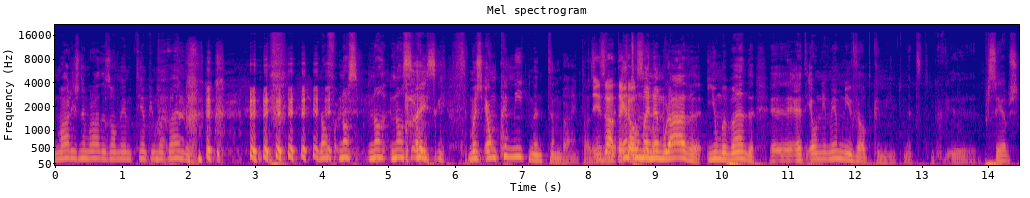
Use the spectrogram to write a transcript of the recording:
várias namoradas ao mesmo tempo e uma banda. não, não, não, não sei se. Mas é um commitment também. Estás? Exato, é Entre uma cena. namorada e uma banda. É, é- é o mesmo nível de commitment. eh, Percebes?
